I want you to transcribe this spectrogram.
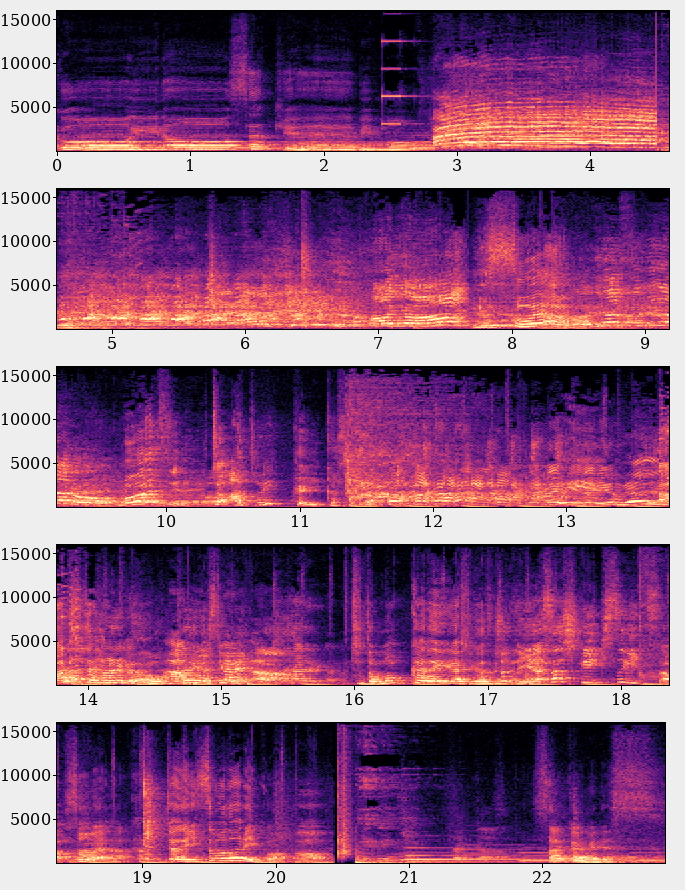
恋の叫びも。嘘やろ。早すぎやろ！マジ？ちょあと一回行かせて。何？明日晴れるからもう一回行かせてくれちょっともう一回だけ行かせてください。優しく行き過ぎてたわ。そうやな。ちょっといつも通り行くわなん。か3回目です。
